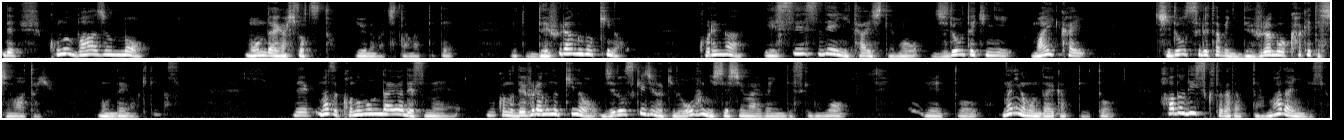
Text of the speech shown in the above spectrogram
で、このバージョンの問題が一つというのがちょっと上がってて、えっと、デフラグの機能。これが SSD に対しても自動的に毎回起動するたびにデフラグをかけてしまうという問題が起きています。で、まずこの問題はですね、このデフラグの機能、自動スケジュールの機能をオフにしてしまえばいいんですけども、えっ、ー、と、何が問題かっていうと、ハードディスクとかだったらまだいいんですよ。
